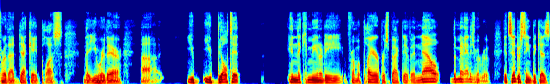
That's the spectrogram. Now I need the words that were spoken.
for that decade plus that you were there. Uh, you you built it in the community from a player perspective, and now the management route. It's interesting because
